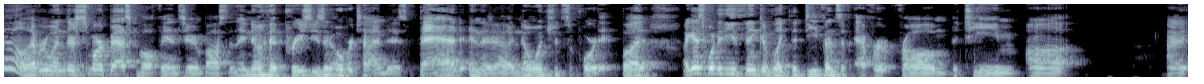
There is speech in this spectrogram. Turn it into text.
Well, everyone, they're smart basketball fans here in Boston. They know that preseason overtime is bad and that uh, no one should support it. But I guess, what did you think of like the defensive effort from the team? Uh, I,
